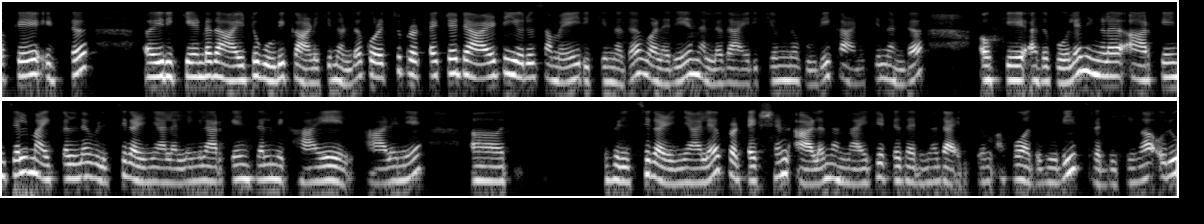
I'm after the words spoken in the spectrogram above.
ഒക്കെ ഇട്ട് ഇരിക്കേണ്ടതായിട്ട് കൂടി കാണിക്കുന്നുണ്ട്. കുറച്ച് പ്രൊട്ടക്റ്റഡ് ആയിട്ട് ഈ ഒരു സമയം ഇരിക്കുന്നത് വളരെ നല്ലതായിരിക്കും എന്ന് കൂടി കാണിക്കുന്നുണ്ട്. ഓക്കെ അതുപോലെ നിങ്ങൾ ആർക്കേഞ്ചൽ മൈക്കിളിനെ വിളിച്ചു കഴിഞ്ഞാൽ അല്ലെങ്കിൽ ആർക്കേഞ്ചൽ മിഖായേൽ ആളിനെ വിളിച്ചു കഴിഞ്ഞാൽ പ്രൊട്ടക്ഷൻ ആൾ നന്നായിട്ട് ഇട്ട് തരുന്നതായിരിക്കും. അപ്പോൾ അതുകൂടി ശ്രദ്ധിക്കുക. ഒരു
